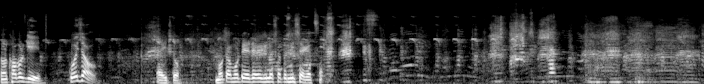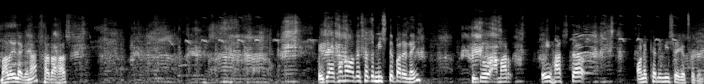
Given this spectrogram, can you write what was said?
তোমার খবর কি? কই যাও? এই তো মোটামুটি এটা এগুলোর সাথে মিশে গেছে। ভালোই লাগে না সাদা হাঁস? এটা এখনও ওদের সাথে মিশতে পারে নাই কিন্তু আমার এই হাঁসটা অনেকখানি মিশে গেছে কিন্তু।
